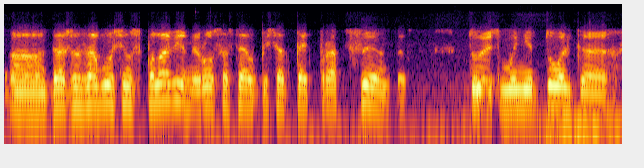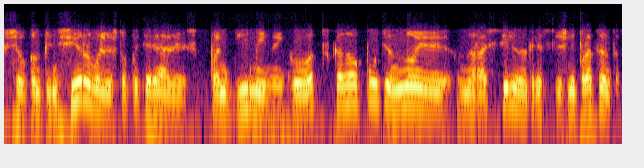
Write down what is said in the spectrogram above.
э, даже за 8,5 рост составил 55 процентов. То есть мы не только все компенсировали, что потеряли пандемийный год, сказал Путин, но и нарастили на 30 лишних процентов.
